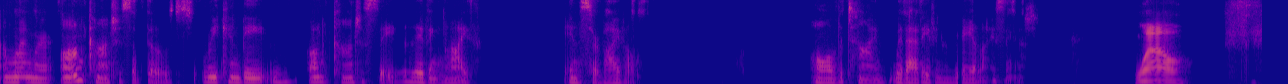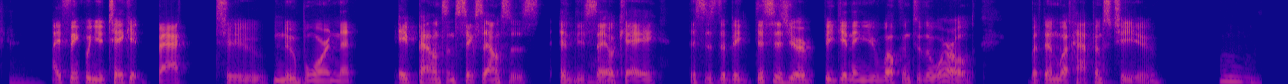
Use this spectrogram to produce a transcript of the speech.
And when we're unconscious of those, we can be unconsciously living life in survival all the time without even realizing it. Wow. I think when you take it back to newborn, that eight pounds and six ounces, and you say, okay, this is the big, this is your beginning. You're welcome to the world. But then what happens to you mm.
